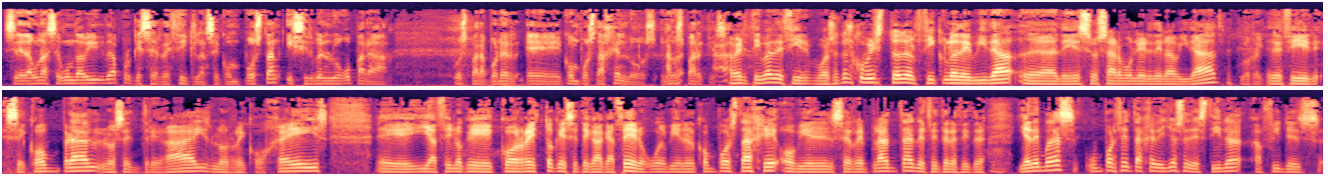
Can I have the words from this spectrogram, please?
se le da una segunda vida porque se reciclan, se compostan y sirven luego para, pues para poner eh, compostaje en los, en parques. A ver, te iba a decir, vosotros cubrís todo el ciclo de vida eh, de esos árboles de Navidad. Correcto. Es decir, se compran, los entregáis, los recogéis eh, y hacéis lo que correcto que se tenga que hacer, o bien el compostaje, o bien se replantan, etcétera, etcétera. Mm. Y además, un porcentaje de ellos se destina a fines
